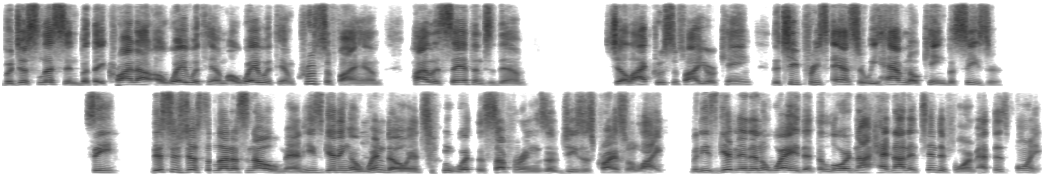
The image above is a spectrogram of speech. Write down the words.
but just listen. But they cried out, Away with him, away with him, crucify him. Pilate saith unto them, Shall I crucify your king? The chief priests answered, We have no king but Caesar. See, this is just to let us know, man, he's getting a window into what the sufferings of Jesus Christ are like, but he's getting it in a way that the Lord not, had not intended for him at this point.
